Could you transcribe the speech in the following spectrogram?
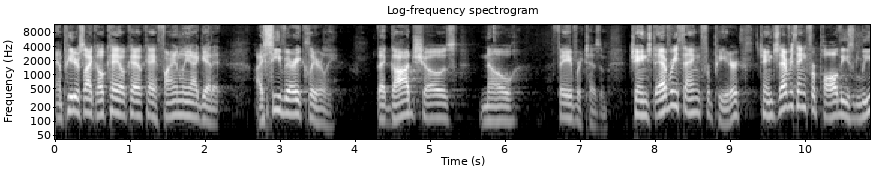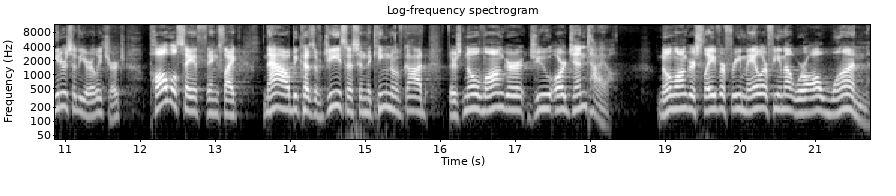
And Peter's like, okay, okay, okay, finally I get it. I see very clearly that God shows no favoritism. Changed everything for Peter, changed everything for Paul, these leaders of the early church. Paul will say things like, Now, because of Jesus in the kingdom of God, there's no longer Jew or Gentile, no longer slave or free, male or female. We're all one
